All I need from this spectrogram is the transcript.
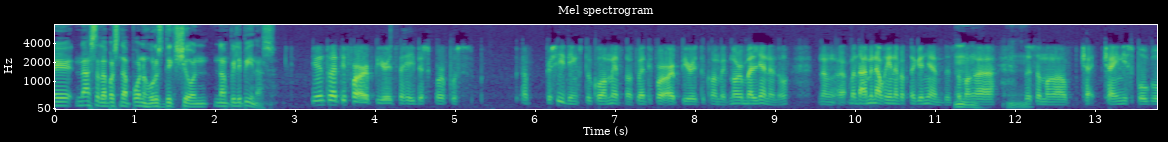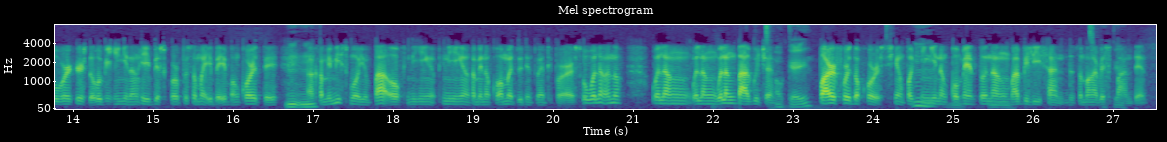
eh, nasa labas na po ng jurisdiction ng Pilipinas. Yung 24-hour period sa habeas corpus uh, proceedings to comment, no, 24-hour period to comment, normal yan, ano, ng, uh, madami na ako hinarap na ganyan doon sa mga doon sa mga Chi- Chinese pogo workers na humihingi ng habeas corpus sa mga iba-ibang korte. Uh, kami mismo, yung PAOK, hinihingi, hinihingi kami ng comment within 24 hours. So walang ano, walang walang walang bago diyan. Okay? par for the course yung paghingi ng komento ng mabilisan sa mga respondents.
